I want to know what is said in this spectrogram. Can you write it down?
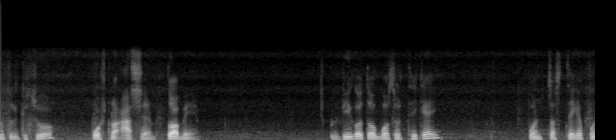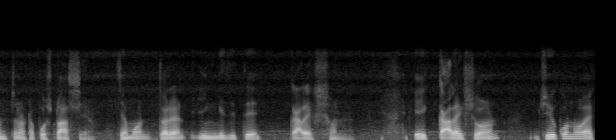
নতুন কিছু প্রশ্ন আসে। তবে বিগত বছর থেকেই পঞ্চাশ থেকে পঞ্চান্নটা প্রশ্ন আসে। যেমন ধরেন ইংরেজিতে কারেকশন। এই কারেকশন যে কোনো এক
